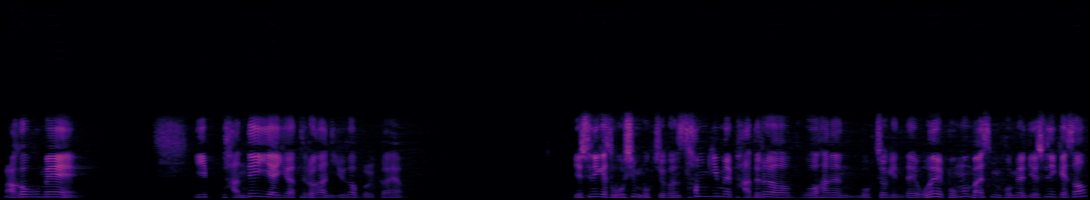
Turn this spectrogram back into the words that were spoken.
마가복음에 이 반대 이야기가 들어간 이유가 뭘까요? 예수님께서 오신 목적은 섬김을 받으려고 하는 목적인데 오늘 본문 말씀을 보면 예수님께서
